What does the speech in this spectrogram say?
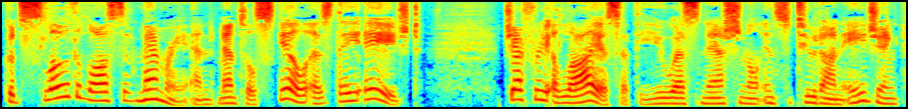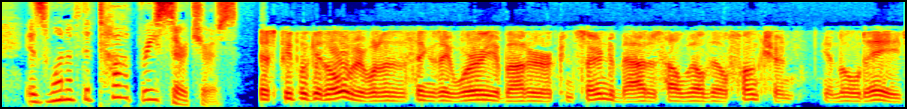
could slow the loss of memory and mental skill as they aged. Jeffrey Elias at the U.S. National Institute on Aging is one of the top researchers. As people get older, one of the things they worry about or are concerned about is how well they'll function in old age.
